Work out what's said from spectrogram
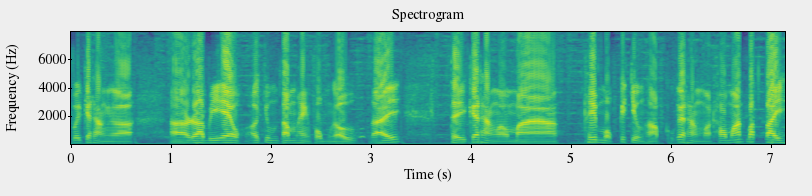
với cái thằng uh, uh, Rabiel ở trung tâm hàng phòng ngự. Đấy thì cái thằng mà, mà thêm một cái trường hợp của cái thằng mà Thomas Partey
